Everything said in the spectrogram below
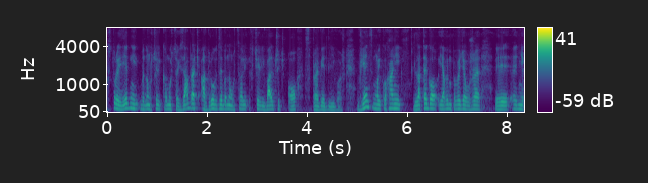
z której jedni będą chcieli komuś coś zabrać, a drudzy będą chcieli, chcieli walczyć o sprawiedliwość. Więc, moi kochani, dlatego ja bym powiedział, że y, nie,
